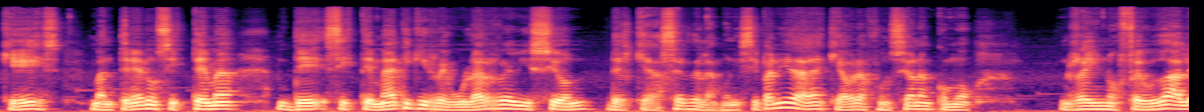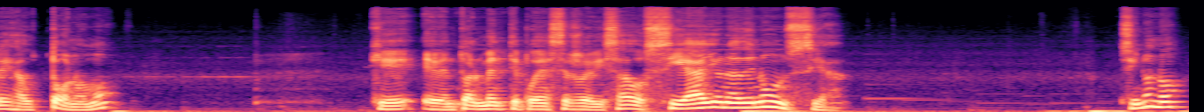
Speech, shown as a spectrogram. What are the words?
que es mantener un sistema de sistemática y regular revisión del quehacer de las municipalidades, que ahora funcionan como reinos feudales autónomos, que eventualmente pueden ser revisados si hay una denuncia. Si no, no.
